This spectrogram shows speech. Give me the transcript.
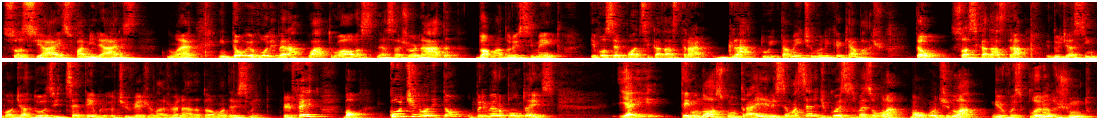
sociais, familiares, não é? Então eu vou liberar quatro aulas nessa jornada do amadurecimento e você pode se cadastrar gratuitamente no link aqui abaixo. Então, só se cadastrar e do dia 5 ao dia 12 de setembro eu te vejo na jornada do amadurecimento. Perfeito? Bom, continuando então, o primeiro ponto é esse. E aí tem o nós contra eles, tem uma série de coisas, mas vamos lá, vamos continuar e eu vou explorando junto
